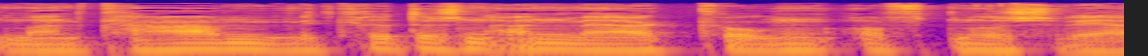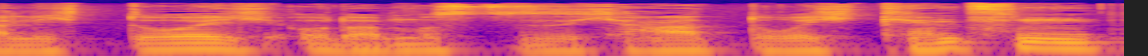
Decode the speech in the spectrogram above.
Man kam mit kritischen Anmerkungen oft nur schwerlich durch oder musste sich hart durchkämpfen,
